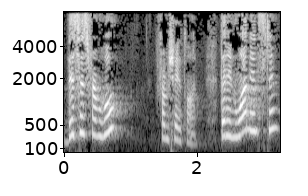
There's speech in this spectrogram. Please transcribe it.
This is from who? From shaitan. Then in one instant,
